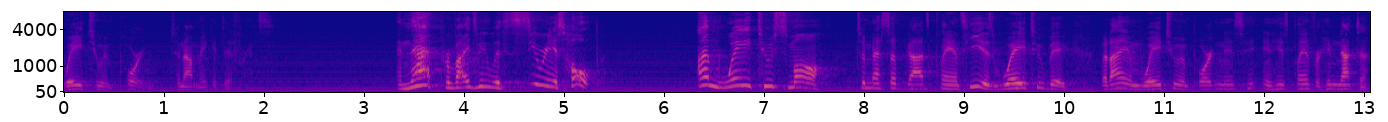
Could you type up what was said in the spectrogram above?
way too important to not make a difference. And that provides me with serious hope. I'm way too small to mess up God's plans. He is way too big, but I am way too important in His plan for Him not to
